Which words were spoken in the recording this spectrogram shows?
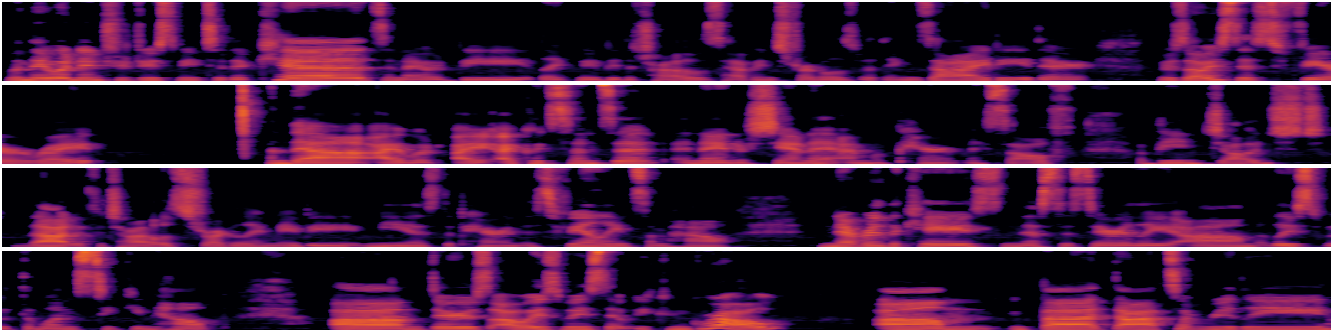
when they would introduce me to their kids and I would be like maybe the child is having struggles with anxiety, there there's always this fear, right? And that I would I, I could sense it and I understand it. I'm a parent myself being judged that if a child is struggling, maybe me as the parent is failing somehow. Never the case necessarily, um, at least with the ones seeking help. Um, there's always ways that we can grow, um, but that's a really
